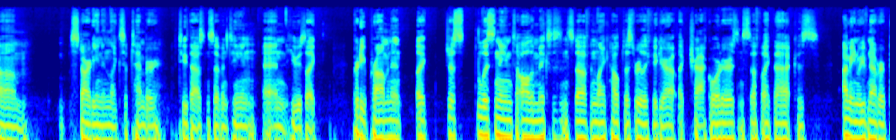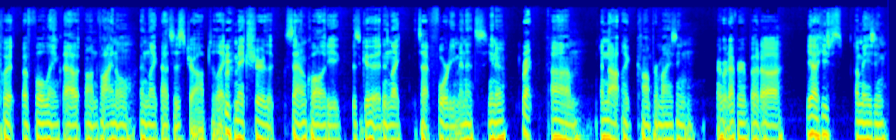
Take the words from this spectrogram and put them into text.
um, starting in like September of 2017, and he was like pretty prominent, like just listening to all the mixes and stuff, and like helped us really figure out like track orders and stuff like that, because. I mean, we've never put a full length out on vinyl, and like that's his job to like make sure that sound quality is good and like it's at 40 minutes, you know, Right. um, and not like compromising or whatever. But uh, yeah, he's amazing,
